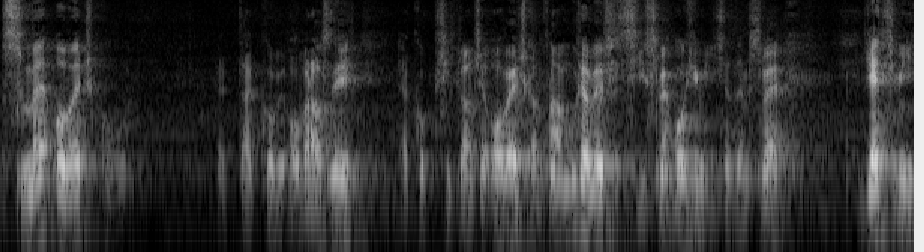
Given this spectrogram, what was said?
jsme ovečkou. Takový obrazný jako příklad, že ovečka. Znamená, můžeme říct, jsme božím dítětem, jsme dětmi,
